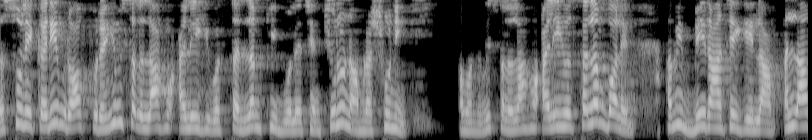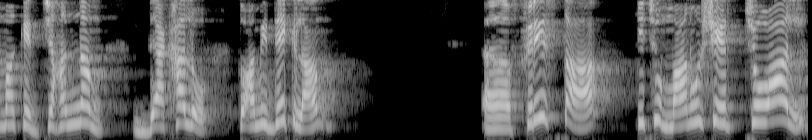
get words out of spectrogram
রসুল করিম রফ রহিম সাল্লাহ আলহি ওয়াসাল্লাম কি বলেছেন? চলুন আমরা শুনি। আমার নবী সাল্লাহ আলী ওয়াসাল্লাম বলেন আমি মেরাজে গেলাম আল্লাহ আমাকে জাহান্নাম দেখাল। তো আমি দেখলাম আহ, ফেরেশতা কিছু মানুষের চোয়াল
